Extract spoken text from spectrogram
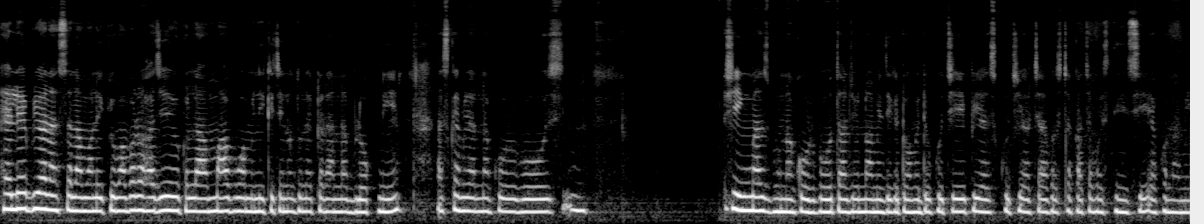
হ্যালো এভরিওয়ান, আসসালামু আলাইকুম। আবারও হাজির হলাম মাহবু আমি লিখেছি নতুন একটা রান্নার ব্লগ নিয়ে। আজকে আমি রান্না করব শিং মাছ ভুনা করব। তার জন্য আমি এদিকে টমেটো কুচি, পেঁয়াজ কুচি আর চার পাঁচটা কাঁচামরিচ নিয়েছি। এখন আমি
